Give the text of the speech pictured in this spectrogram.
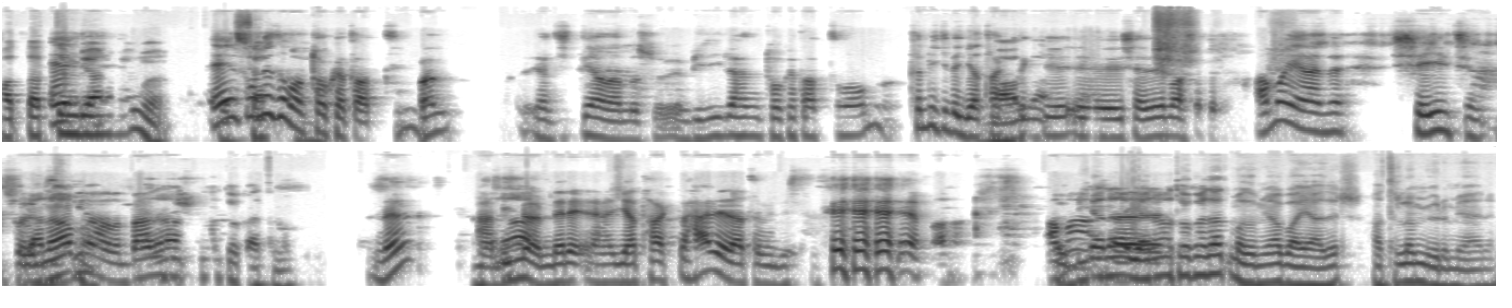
Patlattığın En- bir an oldu mu? En son ne zaman tokat attın? Ben yani ciddi anlamda soruyorum. Biriyle hani tokat attın oldu mu? Tabii ki de yataktaki e, şeyleri bahsettim. Ama yani şey için soruyorum. Ciddi mı? anlamda. Ben Bana düş- atma tokat mı? ne? Ha, bilmiyorum yani yatakta her yere atabilirsin. Ama bir yana e, yana tokat atmadım ya bayağıdır. Hatırlamıyorum yani.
